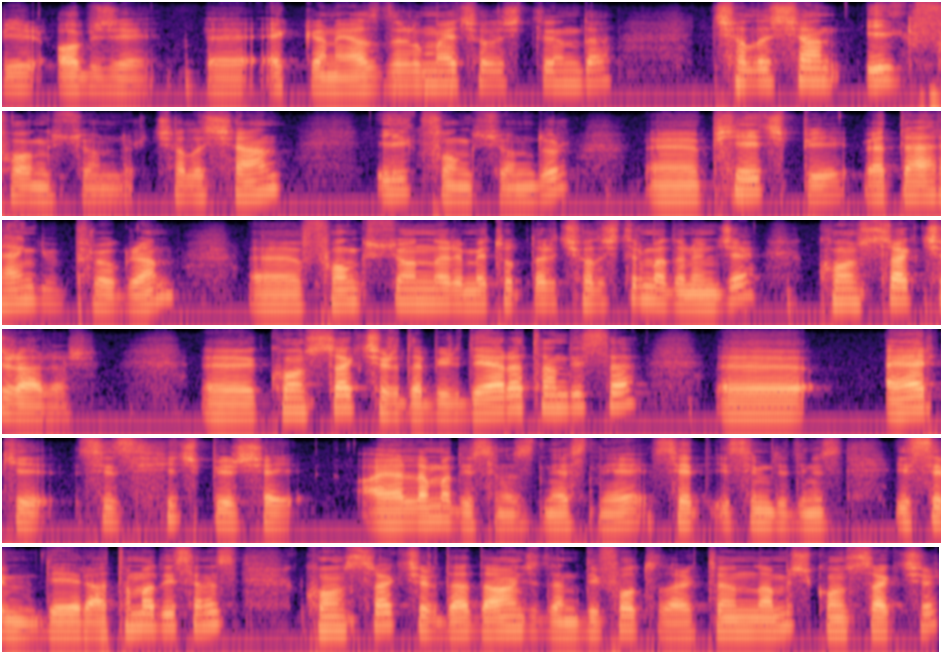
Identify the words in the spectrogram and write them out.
bir obje e, ekrana yazdırılmaya çalıştığında çalışan ilk fonksiyondur. Çalışan ilk fonksiyondur. Ee, PHP veya herhangi bir program e, fonksiyonları, metotları çalıştırmadan önce constructor arar. E, constructor'da bir değer atandıysa e, eğer ki siz hiçbir şey ayarlamadıysanız nesneye set isim dediğiniz isim değeri atamadıysanız constructor'da daha önceden default olarak tanımlanmış constructor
